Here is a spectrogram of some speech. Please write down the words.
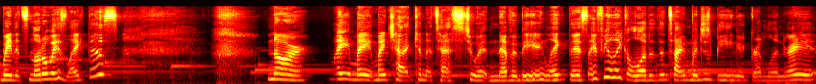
Wait, it's not always like this? No. My, my, my chat can attest to it never being like this. I feel like a lot of the time we're just being a gremlin, right?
